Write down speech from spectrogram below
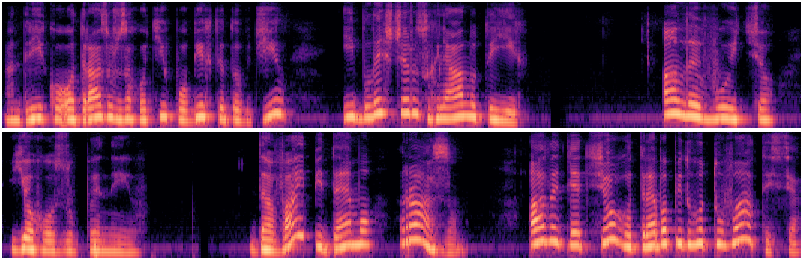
Андрійко одразу ж захотів побігти до бджіл і ближче розглянути їх. Але вуйцьо його зупинив. Давай підемо разом, але для цього треба підготуватися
